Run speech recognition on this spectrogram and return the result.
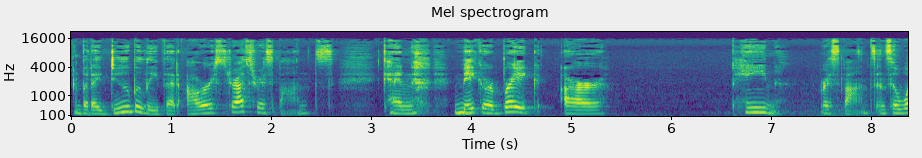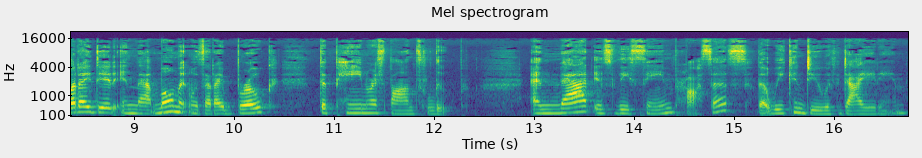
But I do believe that our stress response can make or break our pain response. And so, what I did in that moment was that I broke the pain response loop. And that is the same process that we can do with dieting.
